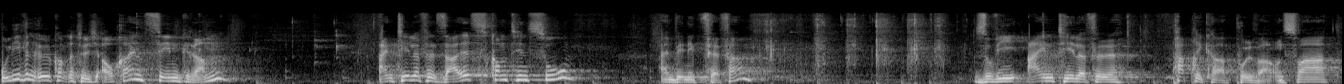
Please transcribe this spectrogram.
Olivenöl kommt natürlich auch rein 10 Gramm. Ein Teelöffel Salz kommt hinzu. Ein wenig Pfeffer sowie ein Teelöffel Paprikapulver und zwar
